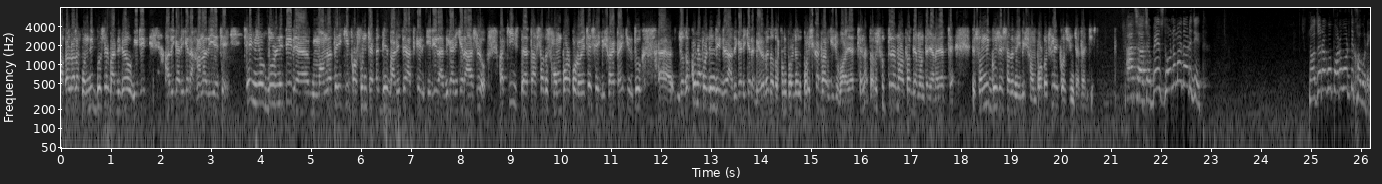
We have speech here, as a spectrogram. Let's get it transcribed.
সকালবেলা সন্দীপ ঘোষের বাড়িতেও ইডির আধিকারিকেরা হানা দিয়েছে। সেই নিয়োগ দুর্নীতির মামলাতেই কি প্রসূন চ্যাটার্জির বাড়িতে আজকের ইডির আধিকারিকেরা আসলো বা কি তার সাথে সম্পর্ক রয়েছে সেই বিষয়টাই কিন্তু যতক্ষণ না পর্যন্ত ইডির আধিকারিকেরা বেরোবে, ততক্ষণ পর্যন্ত পরিষ্কারভাবে কিছু বলা যাচ্ছে না। তবে সূত্রের মারফত যেমনটা জানা যাচ্ছে যে সন্দীপ ঘোষের সাথে নিবিড় সম্পর্ক ছিল এই প্রসূন চ্যাটার্জির। আচ্ছা আচ্ছা বেশ, ধন্যবাদ অরিজিৎ। নজর রাখব পরবর্তী খবরে।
